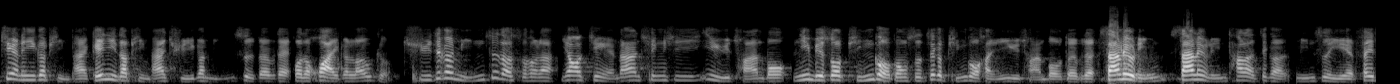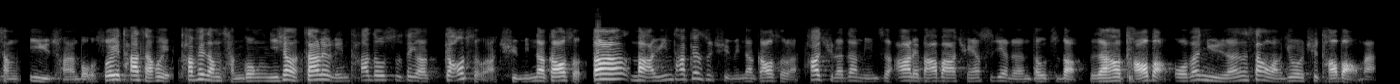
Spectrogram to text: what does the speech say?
建立一个品牌，给你的品牌取一个名字，对不对？或者画一个 logo。取这个名字的时候呢，要简单清晰，易于传播。你比如说苹果公司，这个苹果很易于传播，对不对？三六零，三六零，它的这个名字也非常易于传。传播，所以他才会，他非常成功。你像三六零，他都是这个高手啊，取名的高手。当然，马云他更是取名的高手了，他取了这名字，阿里巴巴全世界的人都知道。然后淘宝，我们女人上网就是去淘宝嘛，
